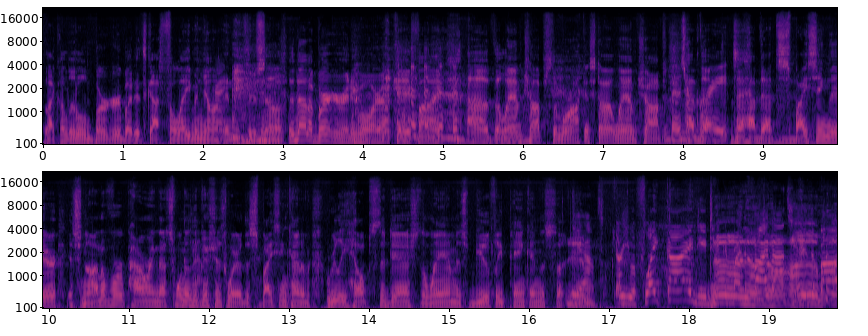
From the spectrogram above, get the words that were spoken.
like a little burger, but it's got filet mignon in it. So it's not a burger anymore. Okay, fine. Uh, the lamb chops, the Moroccan style lamb chops, Those are have that- great. They have that spicing there. It's not overpowering. That's one of the dishes where the spicing kind of really helps the dish. The lamb is beautifully pink in the sun. yeah. Are you a flight guy? Do you take it No, by the no, five no. ounce? You do the Um,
